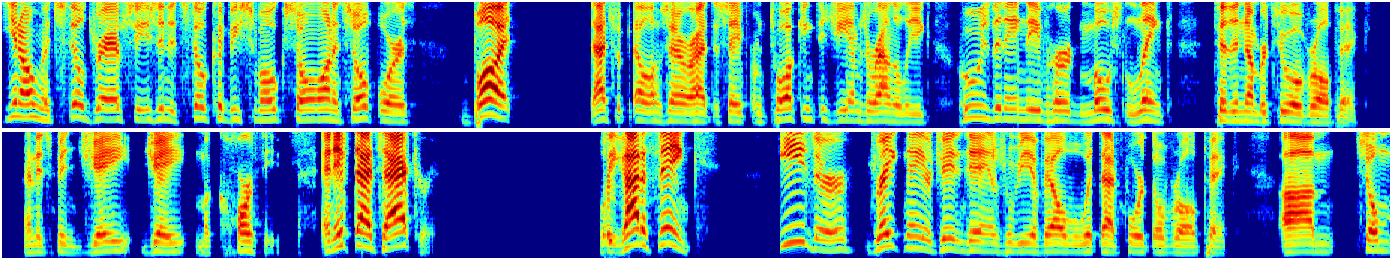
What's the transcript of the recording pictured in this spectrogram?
you know, it's still draft season. It still could be smoke, so on and so forth. But that's what Pelissero had to say from talking to GMs around the league. Who's the name they've heard most link to the number two overall pick? And it's been J.J. McCarthy. And if that's accurate, well, you got to think either Drake May or Jayden Daniels will be available with that fourth overall pick. Um, so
